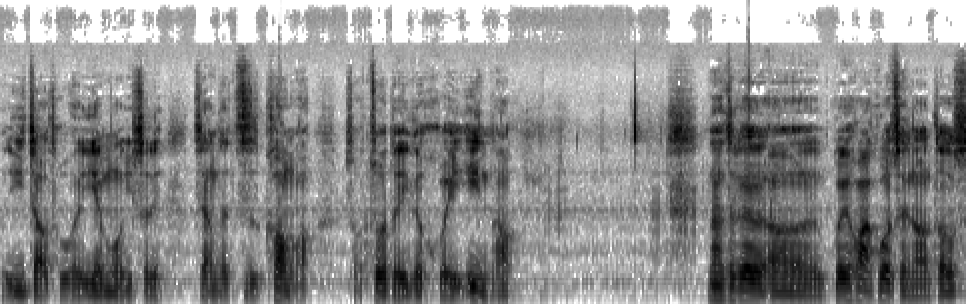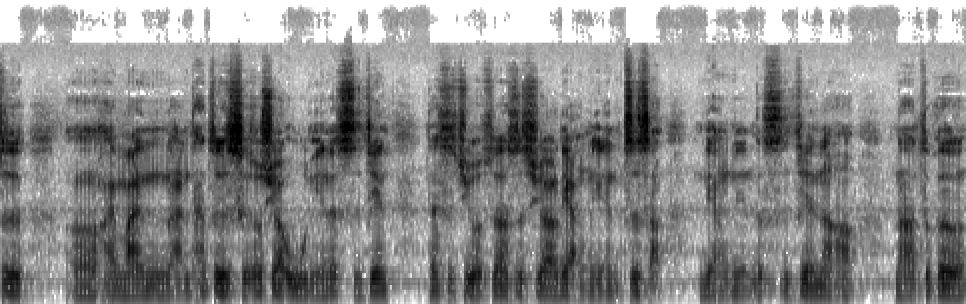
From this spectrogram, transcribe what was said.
异教徒会淹没以色列这样的指控哦，所做的一个回应哦。那这个呃规划过程哦，都是呃还蛮难，他这个写说需要五年的时间，但是据我知道是需要两年，至少两年的时间了哈。那这个。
